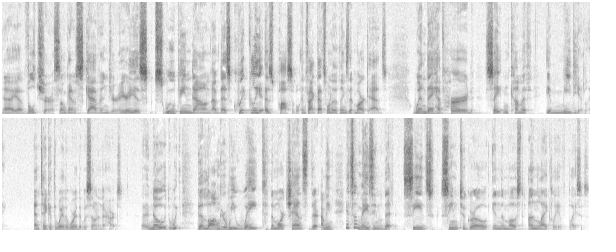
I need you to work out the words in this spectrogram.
a vulture, some kind of scavenger. Here he is swooping down uh, as quickly as possible. In fact, that's one of the things that Mark adds. When they have heard, Satan cometh immediately and taketh away the word that was sown in their hearts. Uh, no, we, the longer we wait, the more chance there. I mean, it's amazing that seeds seem to grow in the most unlikely of places.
